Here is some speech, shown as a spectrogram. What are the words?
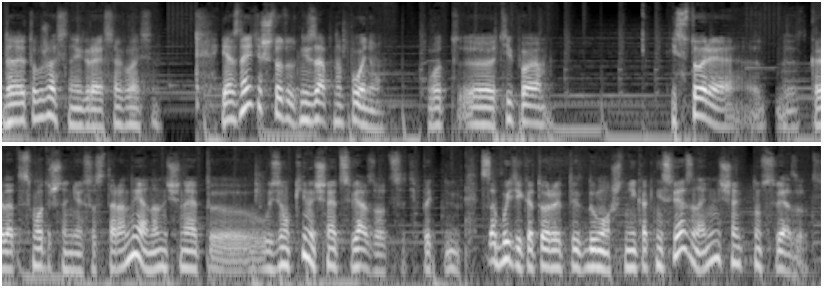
Да, это ужасная игра, я согласен. Я знаете, что тут внезапно понял? Вот, э, типа, история, когда ты смотришь на нее со стороны, она начинает, э, узелки начинают связываться. Типа события, которые ты думал, что никак не связаны, они начинают ну, связываться.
